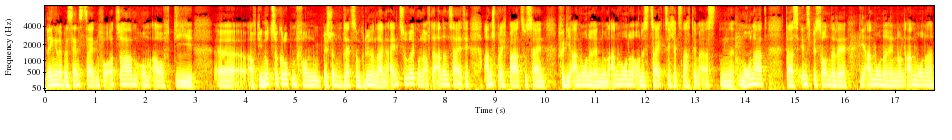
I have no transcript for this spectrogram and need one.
längere Präsenzzeiten vor Ort zu haben, um auf die auf die Nutzergruppen von bestimmten Plätzen und Grünanlagen einzuwirken und auf der anderen Seite ansprechbar zu sein für die Anwohnerinnen und Anwohner. Und es zeigt sich jetzt nach dem ersten Monat, dass insbesondere die Anwohnerinnen und Anwohner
